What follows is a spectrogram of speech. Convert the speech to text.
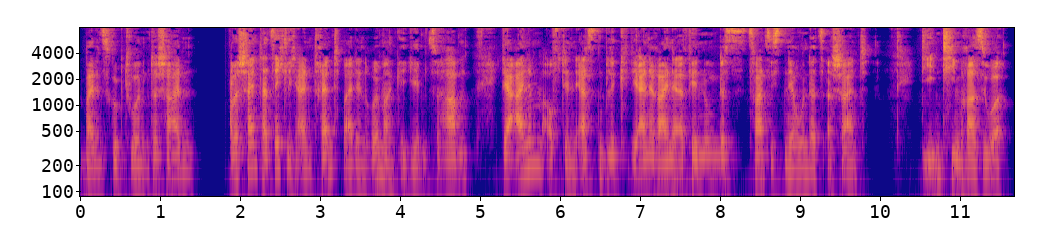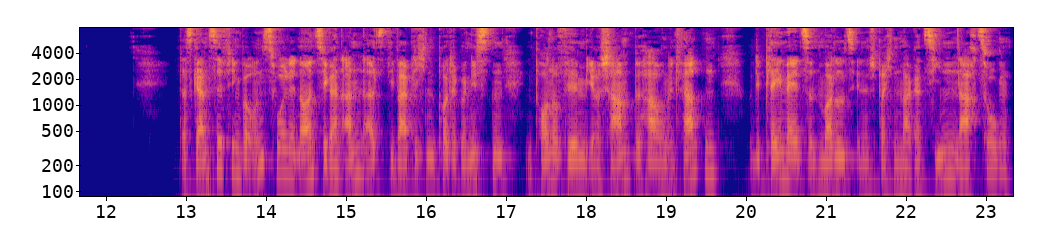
bei den Skulpturen unterscheiden. Aber es scheint tatsächlich einen Trend bei den Römern gegeben zu haben, der einem auf den ersten Blick wie eine reine Erfindung des 20. Jahrhunderts erscheint. Die Intimrasur. Das Ganze fing bei uns wohl in den 90ern an, als die weiblichen Protagonisten in Pornofilmen ihre Schambehaarung entfernten und die Playmates und Models in entsprechenden Magazinen nachzogen.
